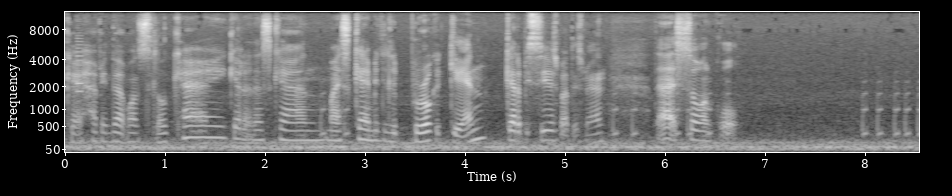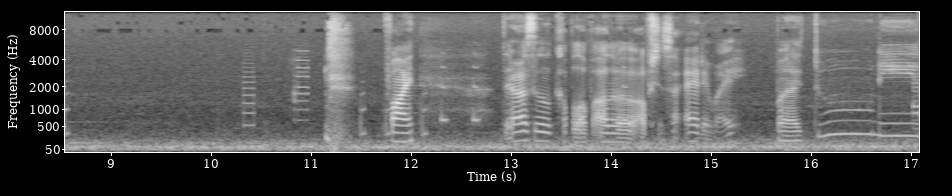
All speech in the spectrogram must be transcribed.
okay, having that one still okay. Get an scan. My scan immediately broke again. Gotta be serious about this, man. That is so uncool. Fine. There are still a couple of other options anyway. But I do need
